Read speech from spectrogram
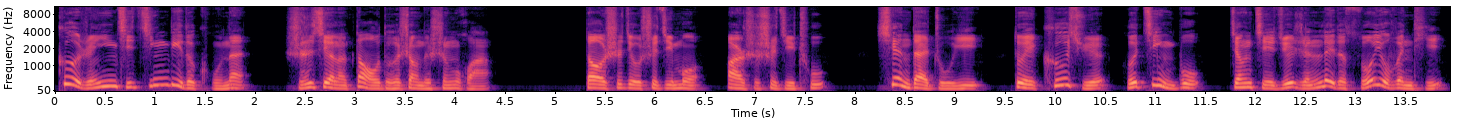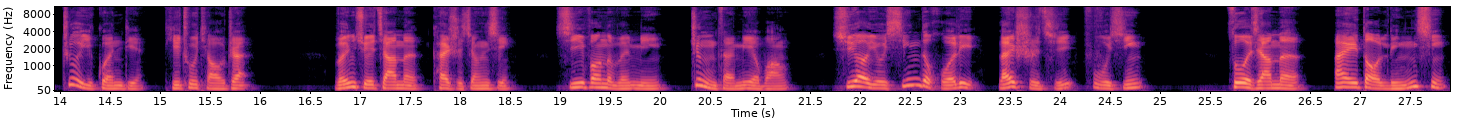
个人因其经历的苦难，实现了道德上的升华。到十九世纪末、二十世纪初，现代主义对科学和进步将解决人类的所有问题这一观点提出挑战。文学家们开始相信，西方的文明正在灭亡，需要有新的活力来使其复兴。作家们哀悼灵性、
